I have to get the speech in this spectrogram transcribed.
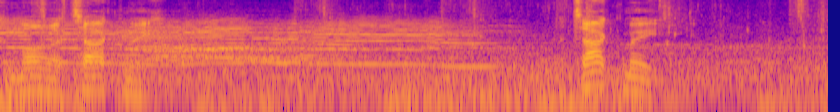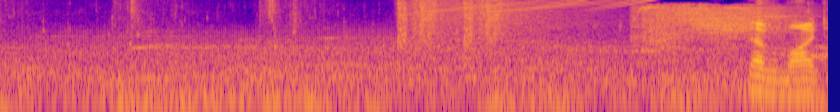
Come on, attack me. Attack me. Never mind.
